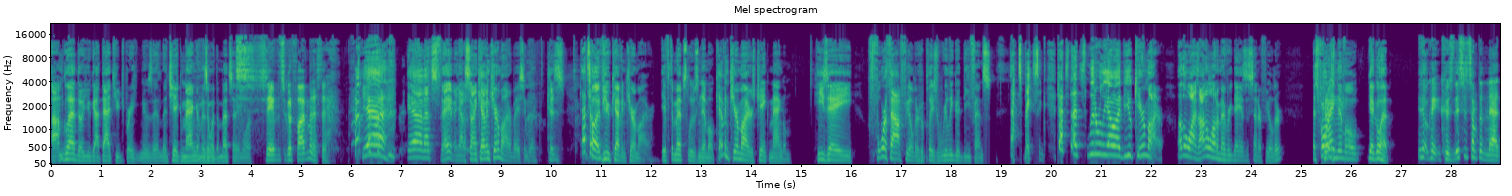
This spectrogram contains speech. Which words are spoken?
Uh, I'm glad though you got that huge breaking news in that Jake Mangum isn't with the Mets anymore. Saved us a good five minutes there. yeah. Yeah. That's, hey, they got to sign Kevin Kiermaier basically because that's how I view Kevin Kiermaier. If the Mets lose Nimmo, Kevin Kiermaier is Jake Mangum. He's a fourth outfielder who plays really good defense. That's basic. That's that's literally how I view Kiermaier. Otherwise, I don't want him every day as a center fielder. As far Can as I, Nimmo, yeah, go ahead. Okay, because this is something that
